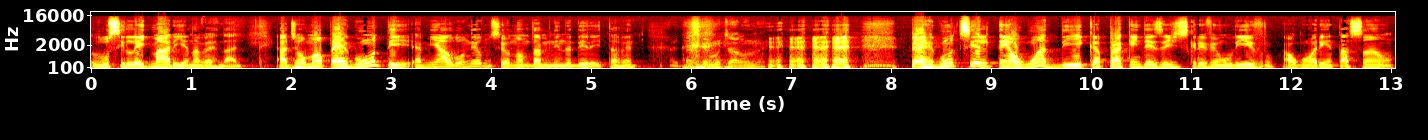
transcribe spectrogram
Lucileide Maria, na verdade. Ela disse, Romão, pergunte, é minha aluna, eu não sei o nome da menina direito, tá vendo? Deve ter muitos alunos, né? Pergunte se ele tem alguma dica para quem deseja escrever um livro, alguma orientação.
